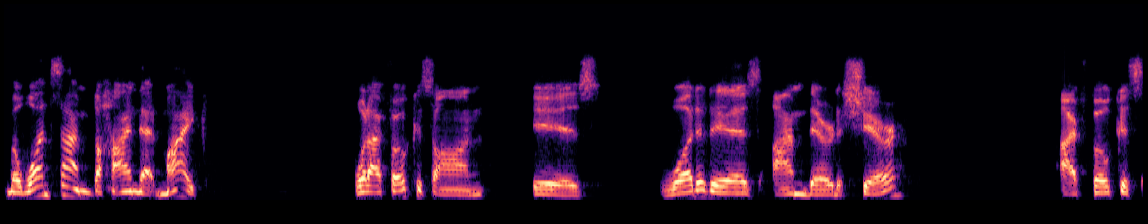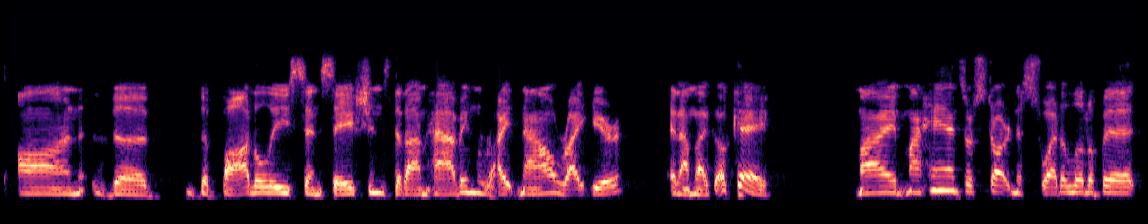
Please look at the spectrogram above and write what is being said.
But once I'm behind that mic, what I focus on is what it is I'm there to share. I focus on the the bodily sensations that I'm having right now, right here, and I'm like, okay, my my hands are starting to sweat a little bit.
